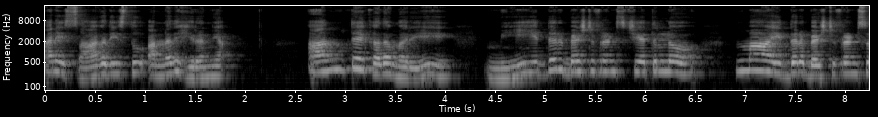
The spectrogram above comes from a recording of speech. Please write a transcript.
అని సాగదీస్తూ అన్నది హిరణ్య. అంతే కదా మరి? మీ ఇద్దరు బెస్ట్ ఫ్రెండ్స్ చేతుల్లో మా ఇద్దరు బెస్ట్ ఫ్రెండ్స్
